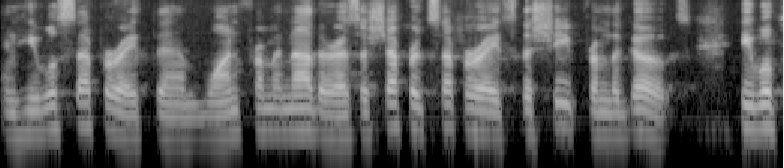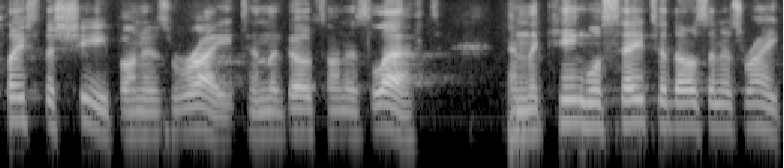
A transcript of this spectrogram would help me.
And he will separate them one from another, as a shepherd separates the sheep from the goats. He will place the sheep on his right and the goats on his left. And the king will say to those on his right,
